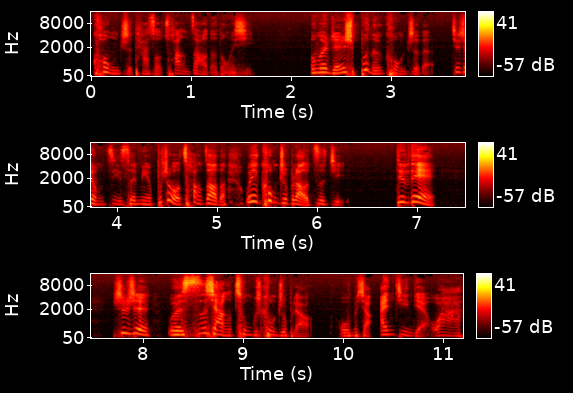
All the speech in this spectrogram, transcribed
控制他所创造的东西。我们人是不能控制的，就是我们自己生命，不是我创造的，我也控制不了自己，对不对？是不是？我思想控控制不了。我们想安静点，哇！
